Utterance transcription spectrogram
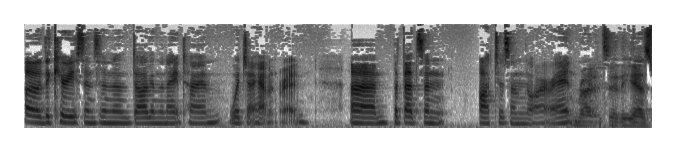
oh, The Curious Incident of the Dog in the Nighttime, which I haven't read, um, but that's an autism noir, right? Right. That he has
